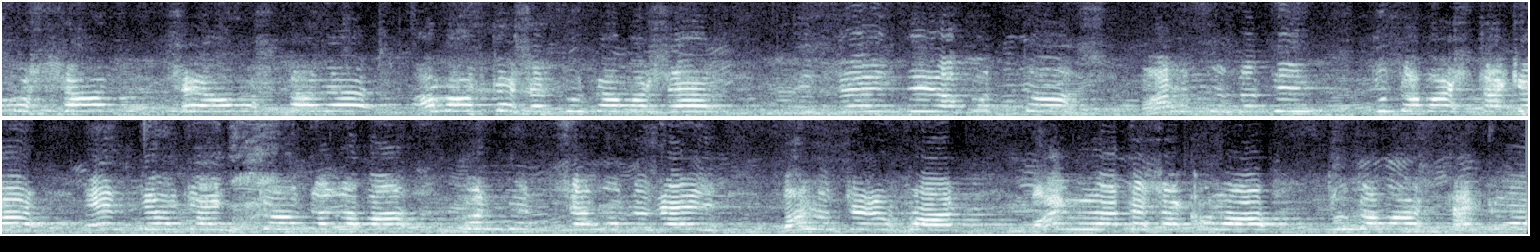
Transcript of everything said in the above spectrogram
অবস্থান সেই অবস্থানে আমার দেশের দূতাবাসের সেই নিরাপত্তা, ভারতীয় যদি দূতাবাস থাকে কনভেনশন অনুযায়ী ভারতের উপর বাংলাদেশে কোনো দূতাবাস থাকলে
